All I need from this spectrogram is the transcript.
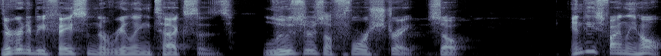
They're going to be facing the reeling Texans, losers of four straight. So, Indy's finally home.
